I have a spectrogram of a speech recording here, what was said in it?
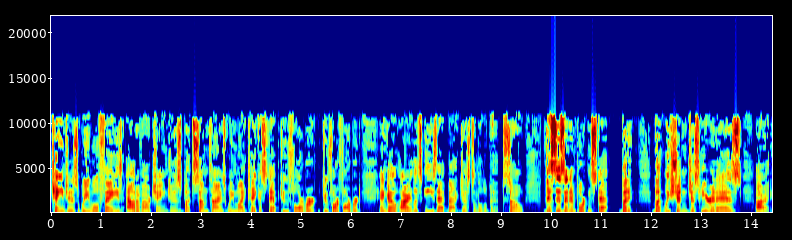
changes, we will phase out of our changes, but sometimes we might take a step too forward, too far forward and go, all right, let's ease that back just a little bit. So this is an important step, but it, but we shouldn't just hear it as, all right,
